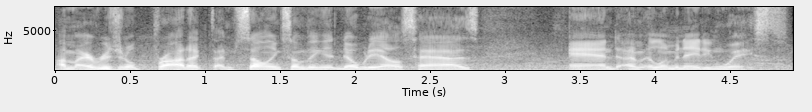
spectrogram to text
on my original product. I'm selling something that nobody else has and I'm eliminating waste.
